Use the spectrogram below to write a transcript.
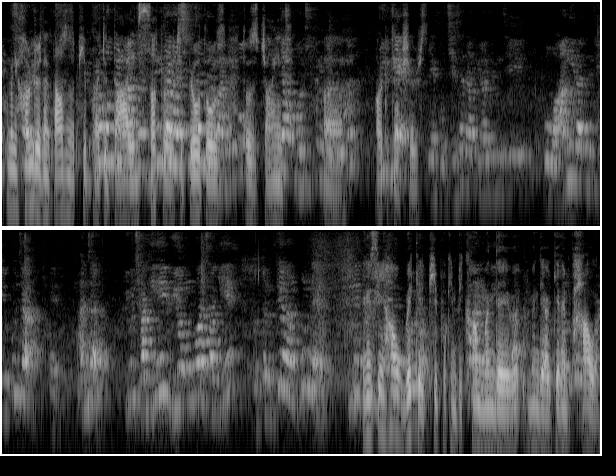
how many hundreds and thousands of people had to die and suffer to build those those giant uh, architectures. You can see how wicked people can become when they when they are given power.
